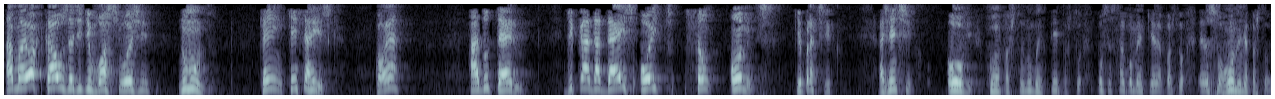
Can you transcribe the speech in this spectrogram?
a maior causa de divórcio hoje no mundo? Quem, quem se arrisca? Qual é? Adultério. De cada dez, oito são homens que praticam. A gente ouve, pô, pastor, não aguentei, pastor. Pô, você sabe como é que é, né, pastor? Eu sou homem, né, pastor?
